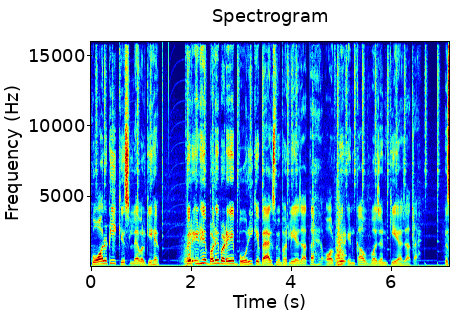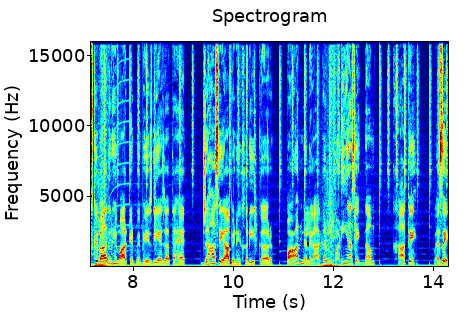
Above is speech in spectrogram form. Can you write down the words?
क्वालिटी किस लेवल की है। फिर इन्हें बड़े बड़े बोरी के बैग्स में भर लिया जाता है और फिर इनका वज़न किया जाता है। इसके बाद इन्हें मार्केट में भेज दिया जाता है, जहाँ से आप इन्हें खरीद कर पान में लगाकर बढ़िया से एकदम खाते हैं। वैसे,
